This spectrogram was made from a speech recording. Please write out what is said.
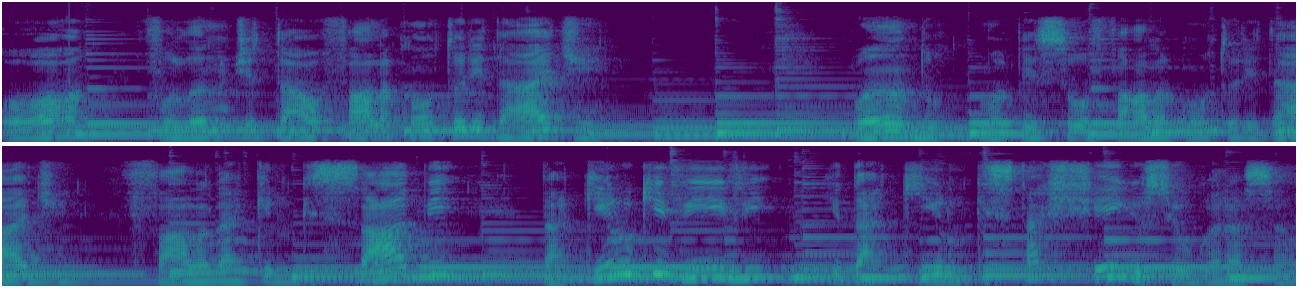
Ó, oh, Fulano de Tal fala com autoridade. Quando uma pessoa fala com autoridade, fala daquilo que sabe, daquilo que vive e daquilo que está cheio o seu coração.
